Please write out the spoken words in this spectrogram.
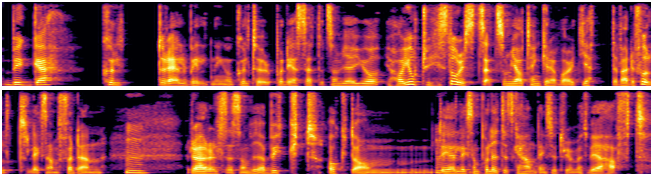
bygga kulturell bildning och kultur på det sättet som vi har, har gjort historiskt sett som jag tänker har varit jättevärdefullt liksom för den Mm rörelse som vi har byggt och de, det liksom politiska handlingsutrymmet vi har haft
